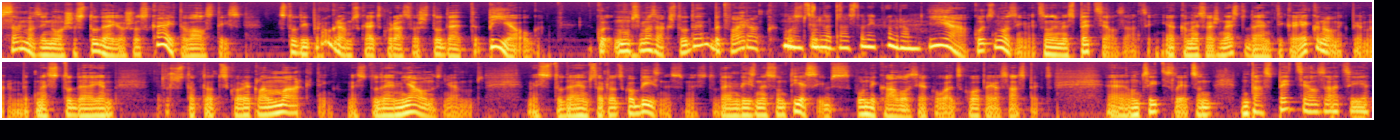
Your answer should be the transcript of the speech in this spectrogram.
samazinoša studējošo skaita valstīs, studiju programmu skaits, kurās var studēt, pieauga. Ko, mums ir mazāk studentu, bet vairāk mums studēt. ir ļoti daudz studiju programmu. Jā, ko tas nozīmē? Tas nozīmē specializāciju. Ja, mēs vairs nestudējam tikai ekonomiku, piemēram, bet mēs studējam starptautisko reklāmu mārketingu. Mēs studējam jaunu uzņēmumus, mēs studējam starptautisko biznesu, mēs studējam biznesu un tiesības, unikālos, ja kaut kādus kopējos aspektus e, un citas lietas. Un, un tā specializācija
